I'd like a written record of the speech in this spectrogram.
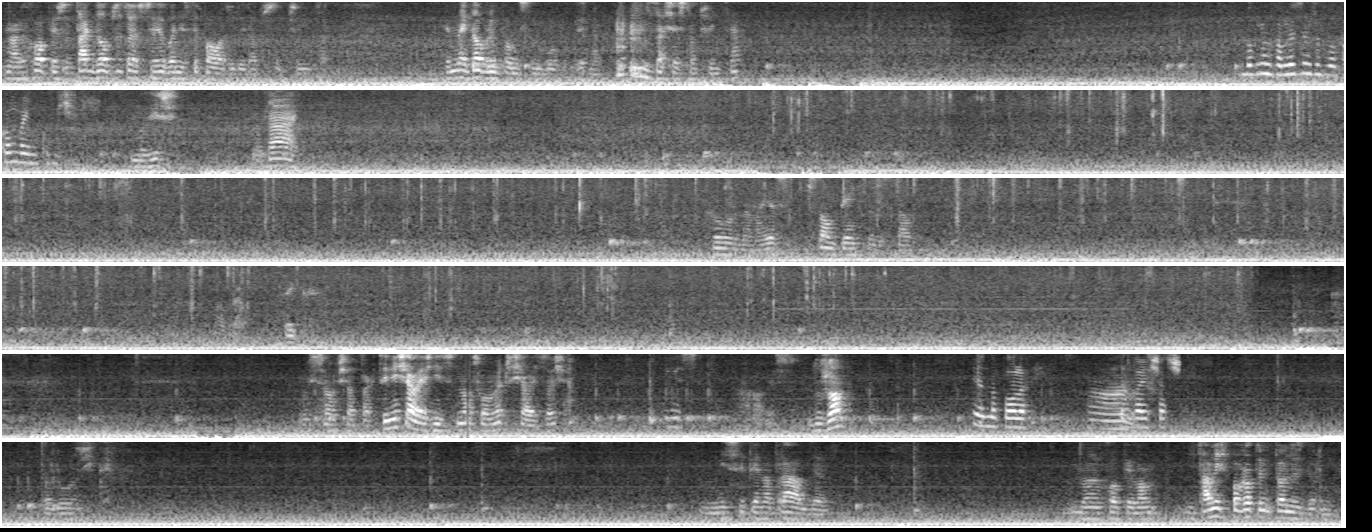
No ale chłopie, że tak dobrze to jeszcze chyba nie sypała tutaj ta pszenica. Jednak dobrym pomysłem było jednak zasiać tą pszenicę. Dobrym pomysłem to było kombajn kupić. Mówisz? No tak. Kurde, no jest, są piękne zestawy. Dobra, cyk. Mój sąsiad, tak. Ty nie siałeś nic na słomę, czy siałeś coś? Jest A, wiesz. Dużo? jedno pole, A, te 23. to luzik. Mi sypie naprawdę. No chłopie, mam... Tam jest z powrotem pełny zbiornik.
